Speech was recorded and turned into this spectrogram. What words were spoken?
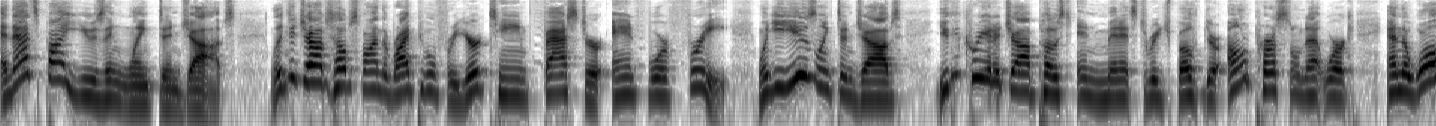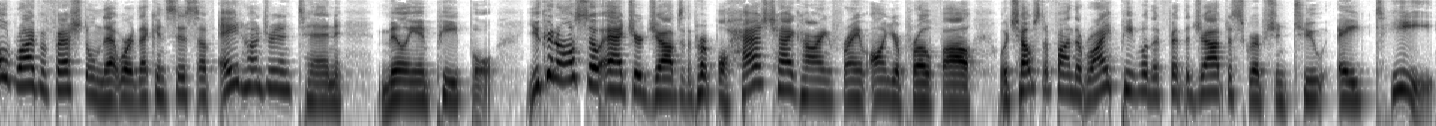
and that's by using LinkedIn Jobs. LinkedIn Jobs helps find the right people for your team faster and for free. When you use LinkedIn Jobs, you can create a job post in minutes to reach both your own personal network and the worldwide professional network that consists of 810 million people. You can also add your job to the purple hashtag hiring frame on your profile, which helps to find the right people that fit the job description to a T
